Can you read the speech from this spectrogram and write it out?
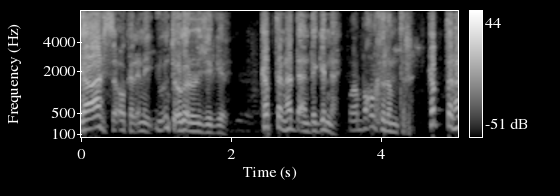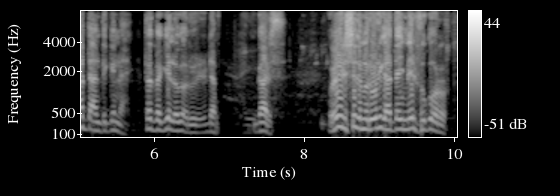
Gaarisa oo kale inay inta oga aroori jir geela kabtan hadda aan degannahay waa boqol kilomitr kabtan hadda aan degannahay dad baa geel oga aroori dhab gaaris wuxuu yidhi sida maroodiga hadday meel fog u ororto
